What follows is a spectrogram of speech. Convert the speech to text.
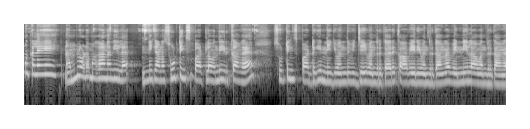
மக்களே. நம்மளோட மகாநதியில் இன்றைக்கான ஷூட்டிங் ஸ்பாட்டில் வந்து இருக்காங்க. ஷூட்டிங் ஸ்பாட்டுக்கு இன்றைக்கி வந்து விஜய் வந்திருக்காரு காவேரி வந்திருக்காங்க வெண்ணிலா வந்திருக்காங்க.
